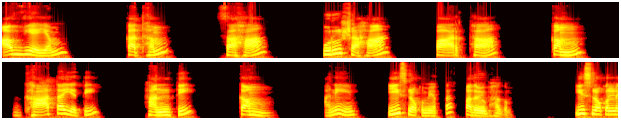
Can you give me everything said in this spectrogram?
అవ్యయం కథం సహ పురుష పార్థ కం ఘాతయతి హంతి కం అని ఈ శ్లోకం యొక్క పదవిభాగం. ఈ శ్లోకంలో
